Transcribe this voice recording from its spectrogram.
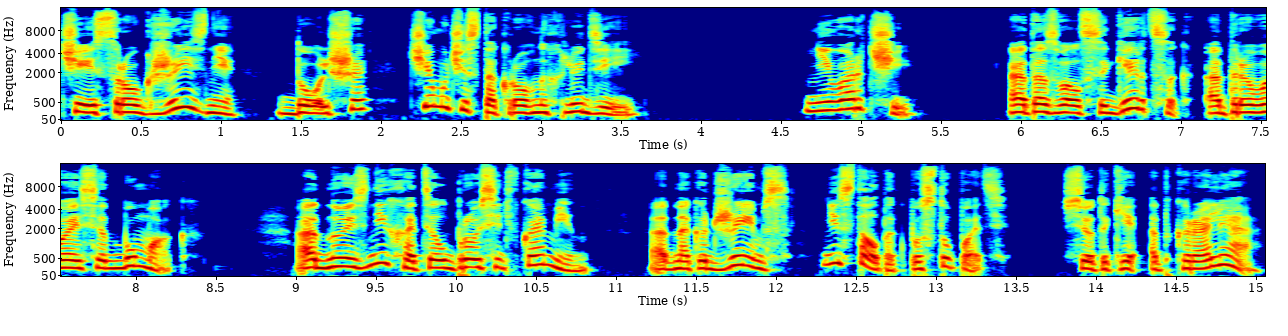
чей срок жизни дольше, чем у чистокровных людей. «Не ворчи», — отозвался герцог, отрываясь от бумаг. Одну из них хотел бросить в камин, однако Джеймс не стал так поступать. Все-таки от короля.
